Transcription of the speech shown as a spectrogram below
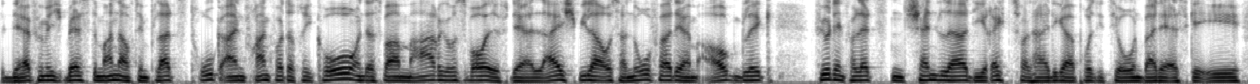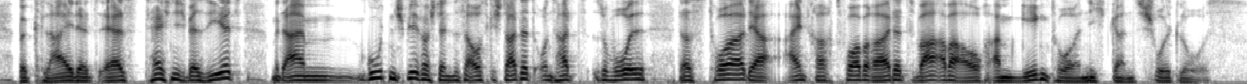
Der für mich beste Mann auf dem Platz trug ein Frankfurter Trikot und es war Marius Wolf, der Leihspieler aus Hannover, der im Augenblick für den verletzten Chandler die Rechtsverteidigerposition bei der SGE bekleidet. Er ist technisch versiert, mit einem guten Spielverständnis ausgestattet und hat sowohl das Tor der Eintracht vorbereitet, war aber auch am Gegentor nicht ganz schuldlos.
